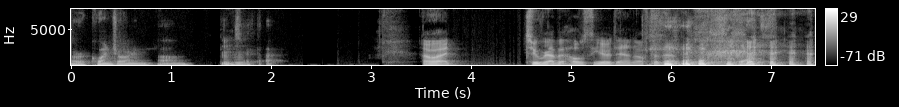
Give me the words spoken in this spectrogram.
or CoinJoin, um, things mm-hmm. like that. All right. Two rabbit holes to go down after that.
